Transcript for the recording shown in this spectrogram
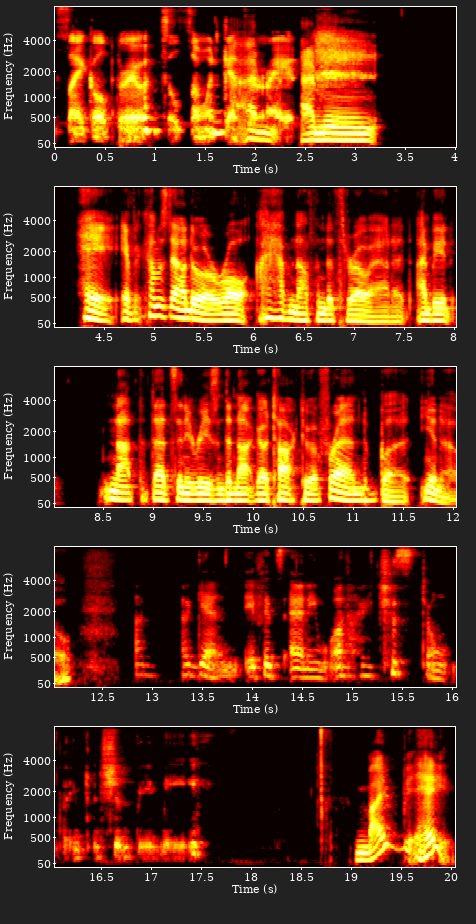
cycle through until someone gets it I'm- right? I mean, hey, if it comes down to a roll, I have nothing to throw at it. I mean, not that that's any reason to not go talk to a friend, but you know, Again, if it's anyone, I just don't think it should be me. might be. Hey,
